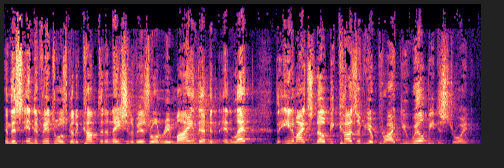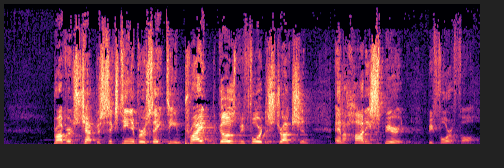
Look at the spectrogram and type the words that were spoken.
And this individual is going to come to the nation of Israel and remind them and, and let the Edomites know because of your pride, you will be destroyed. Proverbs chapter 16 and verse 18 Pride goes before destruction, and a haughty spirit before a fall.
